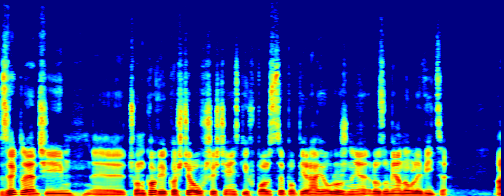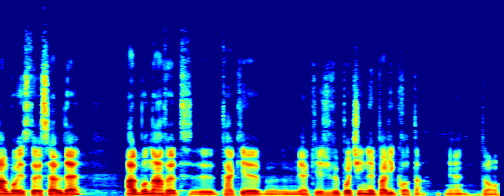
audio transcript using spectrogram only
Zwykle ci e, członkowie kościołów chrześcijańskich w Polsce popierają różnie rozumianą lewicę. Albo jest to SLD, albo nawet e, takie e, jakieś wypociny palikota. Nie? To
